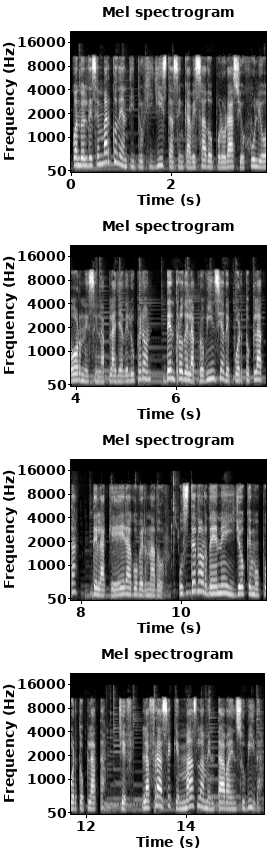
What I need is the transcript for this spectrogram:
cuando el desembarco de antitrujillistas encabezado por Horacio Julio Ornes en la playa de Luperón, dentro de la provincia de Puerto Plata, de la que era gobernador. Usted ordene y yo quemo Puerto Plata, jefe. La frase que más lamentaba en su vida,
